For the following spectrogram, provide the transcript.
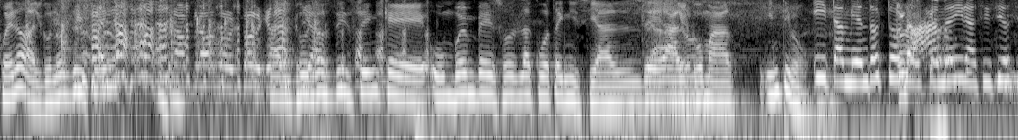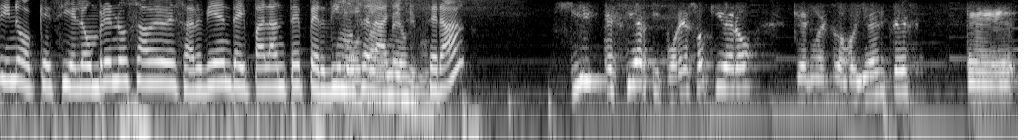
Bueno, algunos dicen, Un aplauso, doctor. Gracias. algunos dicen que un buen beso es la cuota inicial de Claro. algo más íntimo. Y también, doctor, Claro. usted me dirá si sí o si no, que si el hombre no sabe besar bien, de ahí para adelante perdimos Todo el año. pésimo. ¿Será? Sí, es cierto, y por eso quiero que nuestros oyentes eh,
